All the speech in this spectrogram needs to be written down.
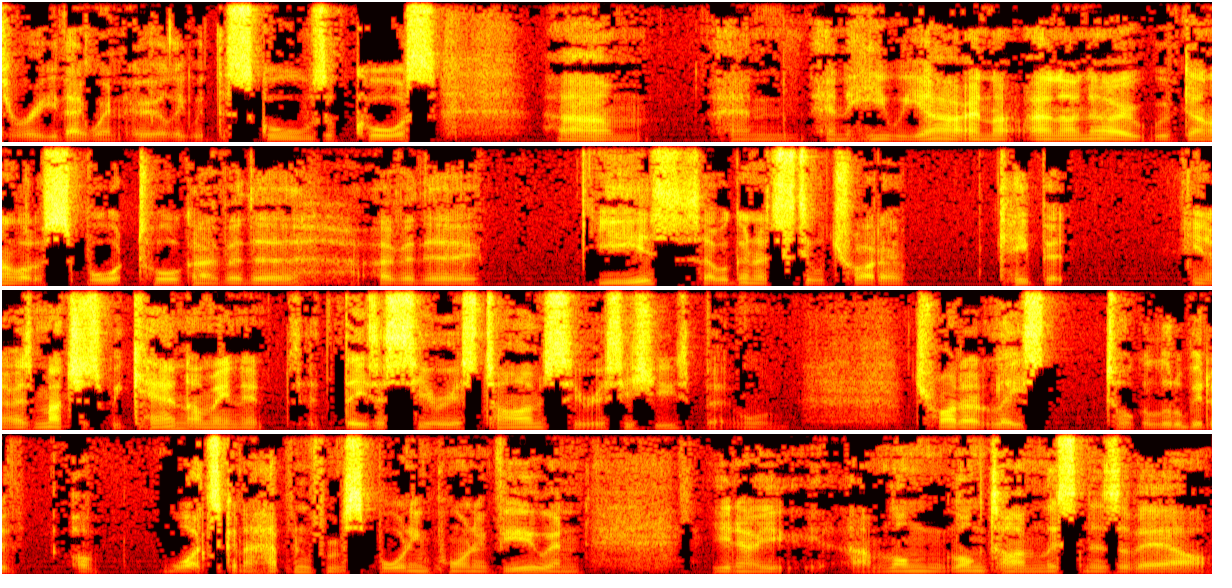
three. They went early with the schools, of course. Um, and and here we are. And I, and I know we've done a lot of sport talk over the over the years. So we're going to still try to keep it, you know, as much as we can. I mean, it, it, these are serious times, serious issues, but we'll try to at least talk a little bit of, of what's going to happen from a sporting point of view. And you know, um, long long time listeners of our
